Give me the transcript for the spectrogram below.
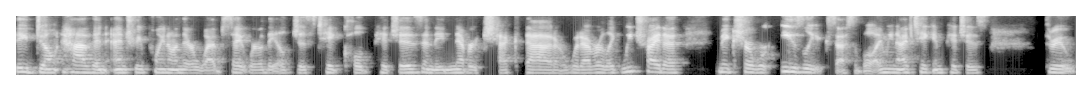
they don't have an entry point on their website where they'll just take cold pitches and they never check that or whatever. Like we try to make sure we're easily accessible. I mean, I've taken pitches through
